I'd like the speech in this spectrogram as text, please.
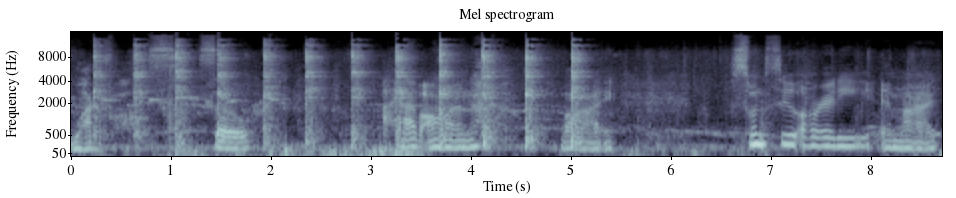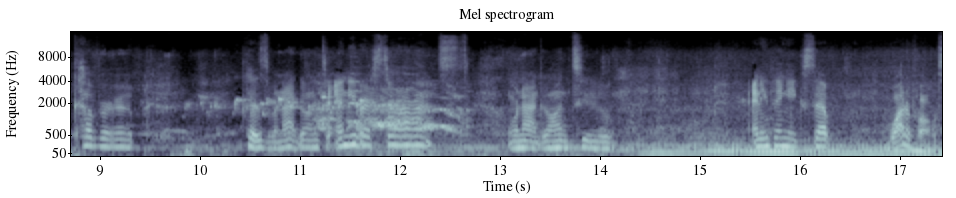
waterfalls. So I have on my swimsuit already and my cover up because we're not going to any restaurants. We're not going to anything except waterfalls.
